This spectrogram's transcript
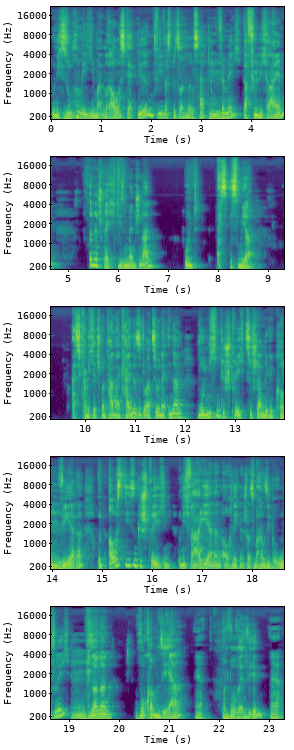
und ich suche mir jemanden raus, der irgendwie was Besonderes hat Mhm. für mich. Da fühle ich rein und dann spreche ich diesen Menschen an. Und es ist mir, also ich kann mich jetzt spontan an keine Situation erinnern, wo nicht ein Gespräch zustande gekommen Mhm. wäre. Und aus diesen Gesprächen, und ich frage ja dann auch nicht, Mensch, was machen Sie beruflich, Mhm. sondern wo kommen Sie her Ja, und wo wollen Sie hin? ja.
